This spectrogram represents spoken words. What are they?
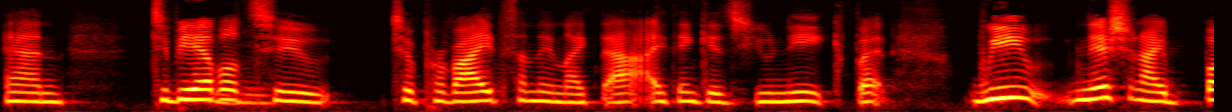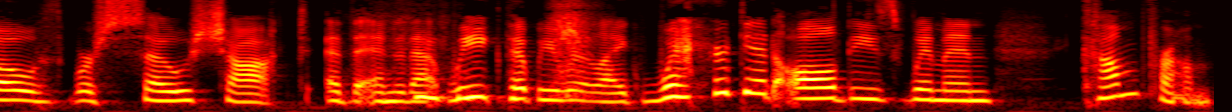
And to be able mm-hmm. to to provide something like that i think is unique but we nish and i both were so shocked at the end of that week that we were like where did all these women come from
